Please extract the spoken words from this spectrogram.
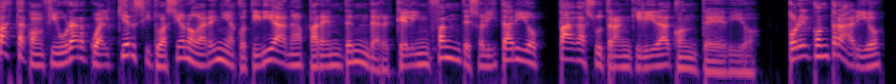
Basta configurar cualquier situación hogareña cotidiana para entender que el infante solitario paga su tranquilidad con tedio. Por el contrario,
